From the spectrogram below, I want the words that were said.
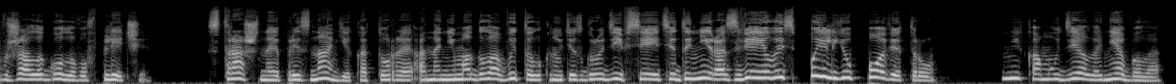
вжала голову в плечи. Страшное признание, которое она не могла вытолкнуть из груди все эти дни, развеялось пылью по ветру. Никому дела не было.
